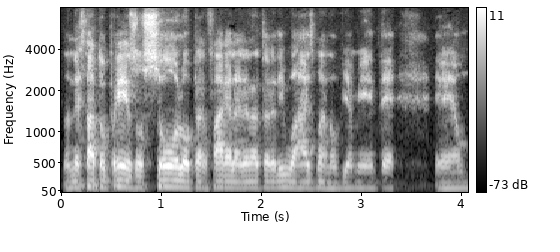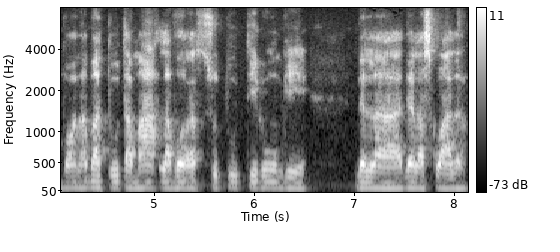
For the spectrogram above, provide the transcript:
non è stato preso solo per fare l'allenatore di Wiseman, ovviamente è un po' una battuta, ma lavora su tutti i lunghi della, della squadra.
